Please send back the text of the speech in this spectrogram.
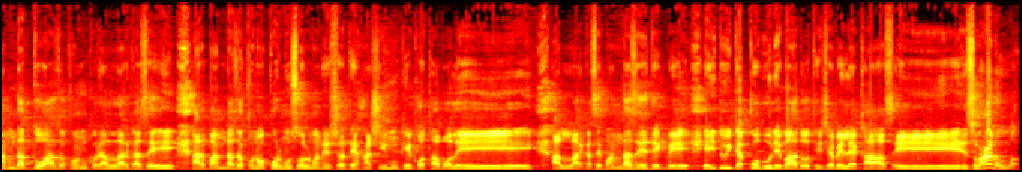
বান্দা দোয়া যখন করে আল্লাহর কাছে, আর বান্দা যখন অপর মুসলমানের সাথে হাসি মুখে কথা বলে, আল্লাহর কাছে বান্দা যে দেখবে, এই দুইটা কবুল এবাদত হিসেবে লেখা আছে। সুবহানাল্লাহ।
